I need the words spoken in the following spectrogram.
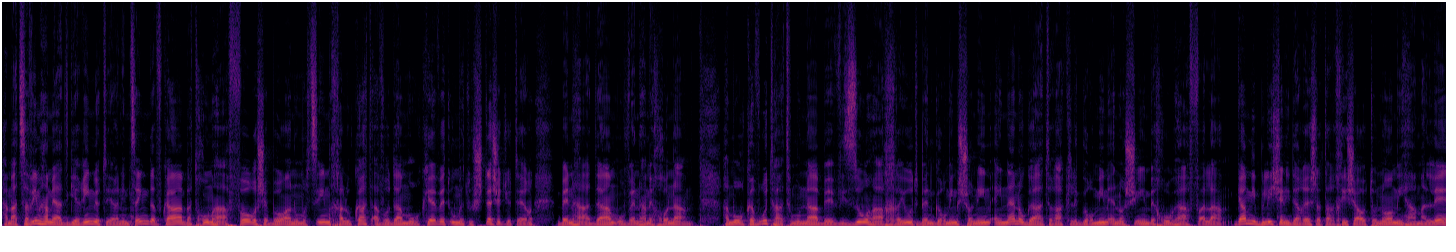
המצבים המאתגרים יותר נמצאים דווקא בתחום האפור שבו אנו מוצאים חלוקת עבודה מורכבת ומטושטשת יותר בין האדם ובין המכונה. המורכבות הטמונה בביזור האחריות בין גורמים שונים אינה נוגעת רק לגורמים אנושיים בחוג ההפעלה. גם מבלי שנידרש לתרחיש האוטונומי המלא,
